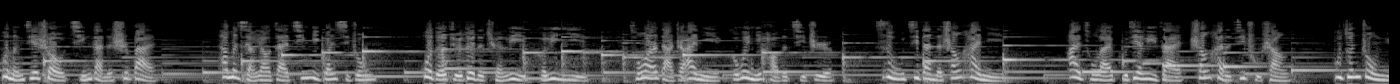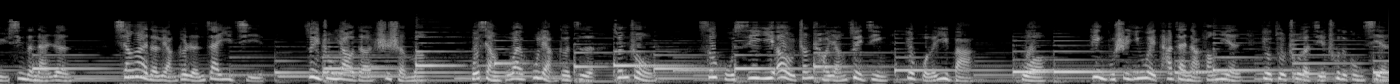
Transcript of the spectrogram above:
不能接受情感的失败。他们想要在亲密关系中获得绝对的权利和利益，从而打着爱你和为你好的旗帜，肆无忌惮的伤害你。爱从来不建立在伤害的基础上。不尊重女性的男人，相爱的两个人在一起，最重要的是什么？我想不外乎两个字：尊重。搜狐 CEO 张朝阳最近又火了一把，火并不是因为他在哪方面又做出了杰出的贡献，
